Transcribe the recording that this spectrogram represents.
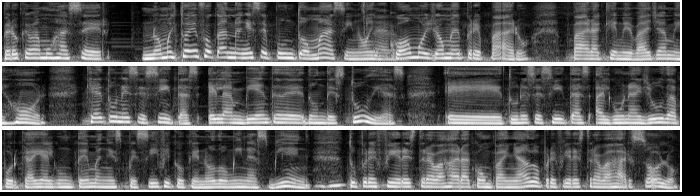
Pero ¿qué vamos a hacer? No me estoy enfocando en ese punto más, sino en cómo yo me preparo para que me vaya mejor. ¿Qué tú necesitas? El ambiente de donde estudias. Eh, tú necesitas alguna ayuda porque hay algún tema en específico que no dominas bien. Tú prefieres trabajar acompañado, prefieres trabajar solo.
